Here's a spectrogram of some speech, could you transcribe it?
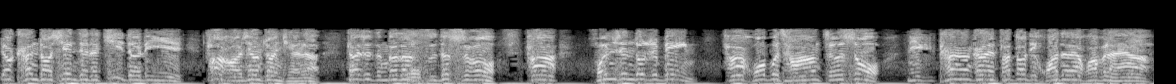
要看到现在的既得利益，他好像赚钱了，但是等到他死的时候，他浑身都是病，他活不长，折寿，你看看看，他到底划得来划不来啊？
